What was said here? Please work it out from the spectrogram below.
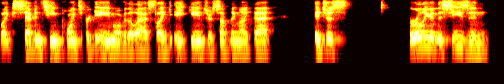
like 17 points per game over the last like eight games or something like that. It just earlier in the season,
